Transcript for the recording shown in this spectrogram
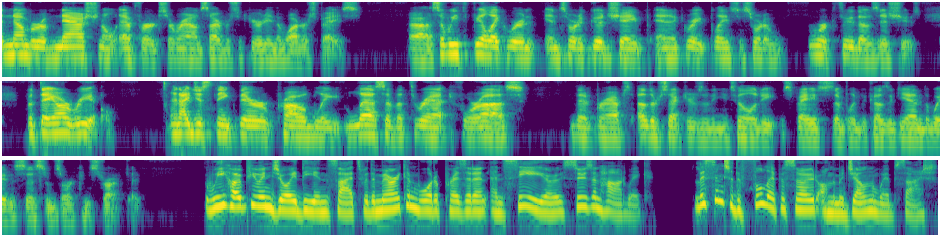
a number of national efforts around cybersecurity in the water space uh, so we feel like we're in, in sort of good shape and a great place to sort of work through those issues but they are real and i just think they're probably less of a threat for us than perhaps other sectors of the utility space simply because, again, the way the systems are constructed. We hope you enjoyed the insights with American Water President and CEO Susan Hardwick. Listen to the full episode on the Magellan website.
